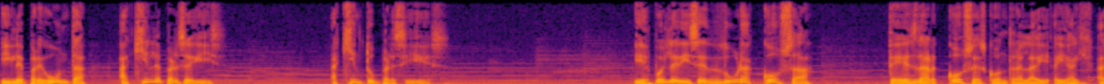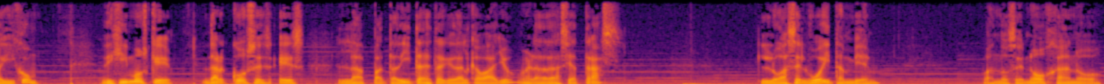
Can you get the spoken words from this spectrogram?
y le pregunta, ¿a quién le perseguís? ¿A quién tú persigues? Y después le dice, dura cosa te es dar coces contra el aguijón. Dijimos que dar coces es la patadita esta que da el caballo, ¿verdad? Hacia atrás. Lo hace el buey también. Cuando se enojan o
